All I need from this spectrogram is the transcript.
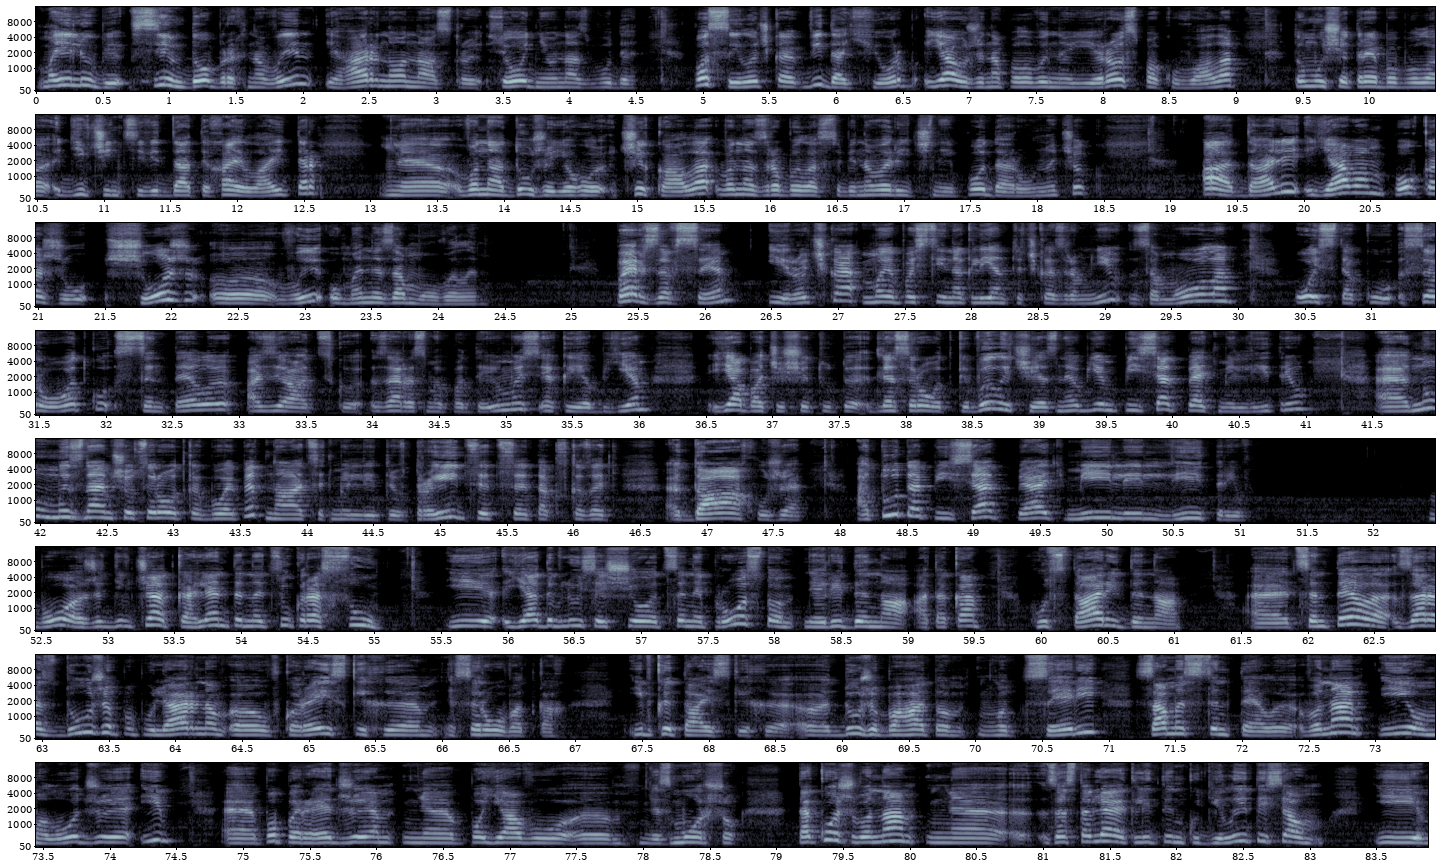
Мої любі, всім добрих новин і гарного настрою. Сьогодні у нас буде посилочка від iHerb. Я вже наполовину її розпакувала, тому що треба було дівчинці віддати хайлайтер. Е, Вона дуже його чекала. Вона зробила собі новорічний подаруночок. А далі я вам покажу, що ж е, ви у мене замовили. Перш за все, Ірочка, моя постійна клієнточка з рамнів, замовила ось таку сироватку з центелою азіатською. Зараз ми подивимось, який об'єм. Я бачу, що тут для сироватки величезний об'єм 55 мл. Ну, Ми знаємо, що в сироватках буває 15 мл, 30 це, так сказати, дах уже. А тут 55 мл. Боже, дівчатка, гляньте на цю красу. І я дивлюся, що це не просто рідина, а така густа рідина. Е, Центела зараз дуже популярна е, в корейських е, сироватках і в китайських. Дуже багато серій саме з центелою. Вона і омолоджує, і попереджує появу зморшок. Також вона заставляє клітинку ділитися і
